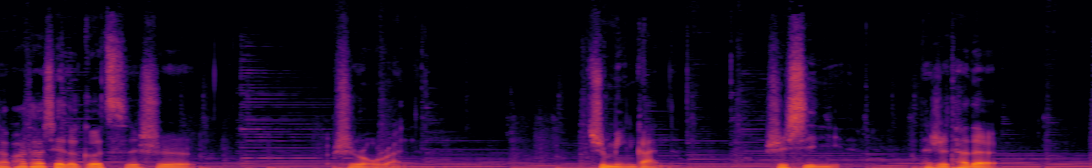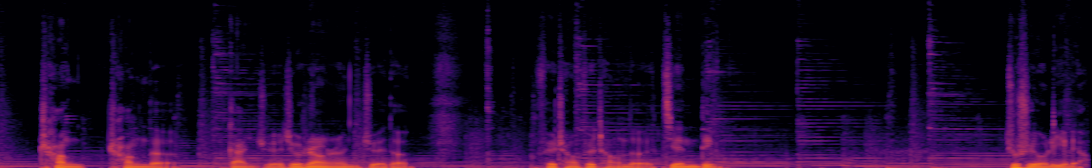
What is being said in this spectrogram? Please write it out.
哪怕他写的歌词是是柔软的，是敏感的，是细腻的，但是他的唱唱的感觉就让人觉得非常非常的坚定。就是有力量。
